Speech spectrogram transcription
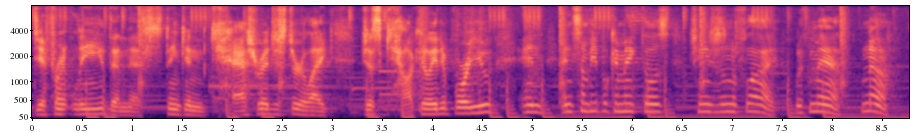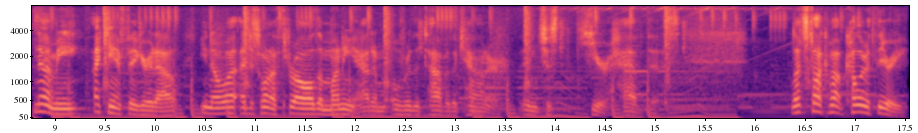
differently than the stinking cash register like just calculated for you. And and some people can make those changes on the fly with math. No not me. I can't figure it out. You know what? I just want to throw all the money at them over the top of the counter and just here have this Let's talk about color theory.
